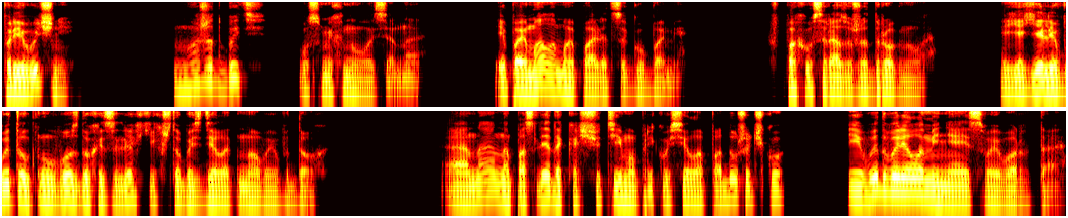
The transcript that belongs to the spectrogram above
Привычней?» «Может быть», — усмехнулась она и поймала мой палец губами. В паху сразу же дрогнуло. И я еле вытолкнул воздух из легких, чтобы сделать новый вдох. Она напоследок ощутимо прикусила подушечку и выдворила меня из своего рта.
